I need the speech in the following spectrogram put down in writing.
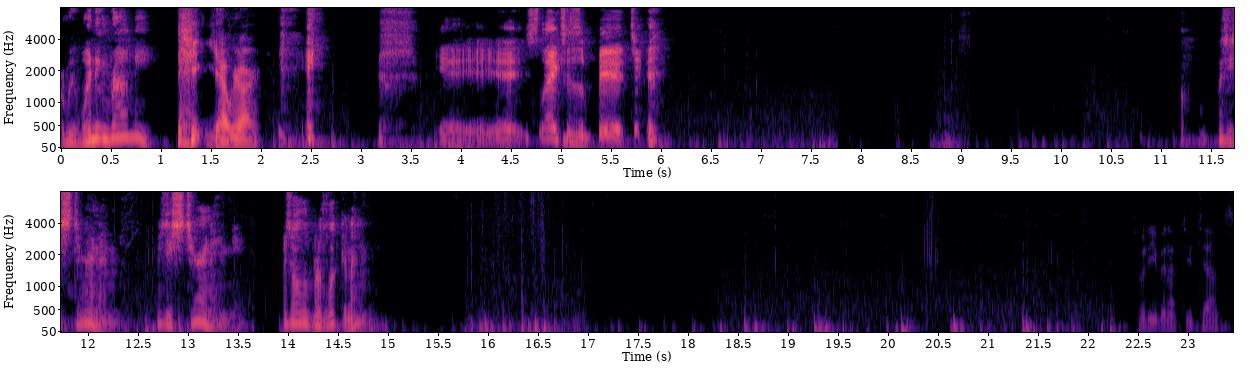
Are we winning, Rami? yeah, we are. Yeah, yeah, yeah. Slacks is a bitch. Why's he staring at me? Why's he staring at me? Why's Oliver looking at me? What have you been up to, Tux?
